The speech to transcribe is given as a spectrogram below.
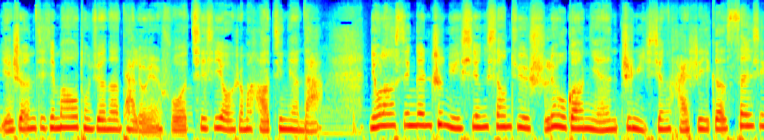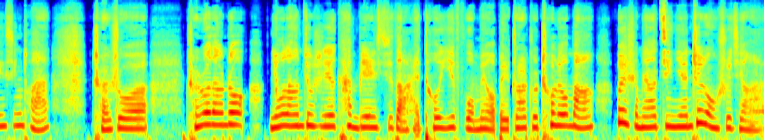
野生机器猫同学呢？他留言说：“七夕有什么好纪念的？牛郎星跟织女星相距十六光年，织女星还是一个三星星团。传说，传说当中，牛郎就是一个看别人洗澡还脱衣服，没有被抓住臭流氓。为什么要纪念这种事情啊？”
